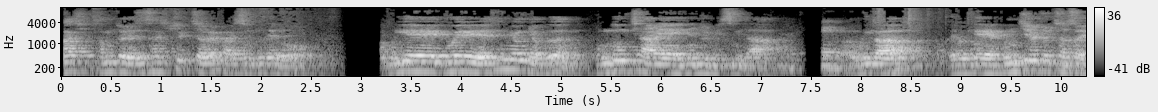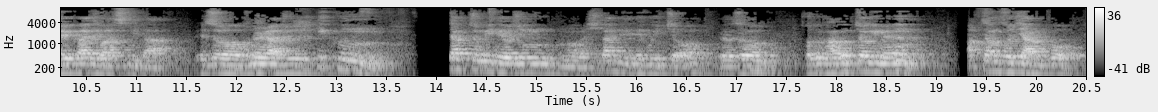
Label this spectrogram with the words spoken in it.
44절에서 47절 말씀 그대로 우리의 교회의 생명력은 공동체 안에 있는 줄 믿습니다. 어, 우리가 이렇게 본질을 쫓아서 여기까지 왔습니다. 그래서 오늘 아주 뜻깊은 시작점이 되어진 어, 시간들이 되고 있죠. 그래서 저도 가급적이면은 앞장서지 않고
